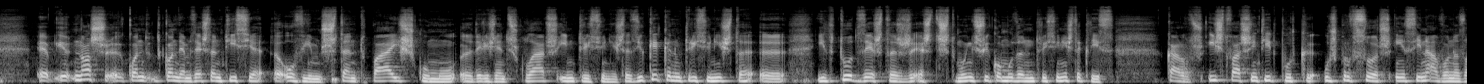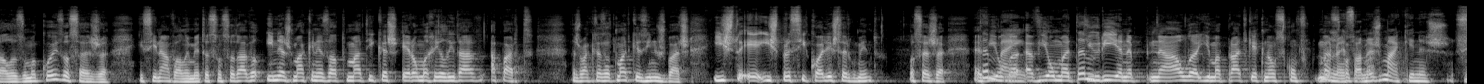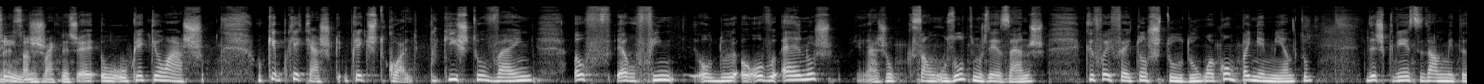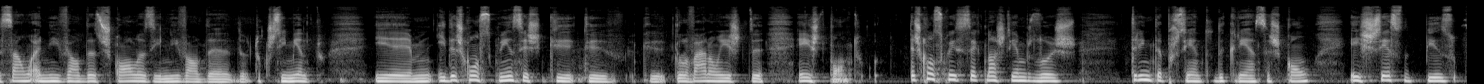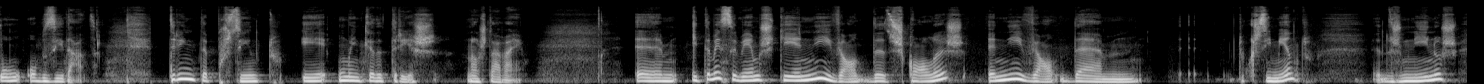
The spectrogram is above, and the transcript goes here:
nós, quando, quando demos esta notícia, ouvimos tanto pais como dirigentes escolares e nutricionistas. E o que é que a nutricionista, e de todos estes, estes testemunhos, ficou muda a nutricionista que disse: Carlos, isto faz sentido porque os professores ensinavam nas aulas uma coisa, ou seja, ensinavam a alimentação saudável e nas máquinas automáticas era uma realidade à parte. Nas máquinas automáticas e nos bares. Isto, é, isto para si colhe este argumento? Ou seja, havia uma, havia uma teoria na, na, aula e uma prática que não se conf, não, não é só nas máquinas. Sim, não é só nas máquinas. É, o, o, que é que eu acho? O que, porque é que acho? Porque é que isto colhe? Porque isto vem ao, ao fim, houve anos, acho que são os últimos 10 anos, que foi feito um estudo, um acompanhamento das crianças da alimentação a nível das escolas e a nível de, de, do crescimento e, e, das consequências que, que, que, levaram a este, a este ponto. As consequências é que nós temos hoje 30% de crianças com excesso de peso ou obesidade. 30% é uma em cada três, não está bem. Um, e também sabemos que a nível das escolas, a nível da, do crescimento dos meninos,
